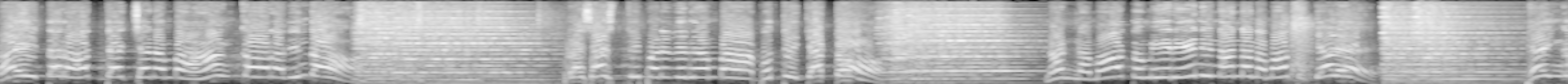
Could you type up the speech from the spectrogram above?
ರೈತರ ಅಧ್ಯಕ್ಷನೆಂಬ ಅಹಂಕಾರದಿಂದ, ಪ್ರಶಸ್ತಿ ಪಡೆದನೆಂಬ ಬುದ್ಧಿ ಕೆಟ್ಟು ನನ್ನ ಮಾತು ಮೀರಿ ನೀ ನನ್ನ ಮಾತು ಕೇಳಿ. ಹೆಂಗ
